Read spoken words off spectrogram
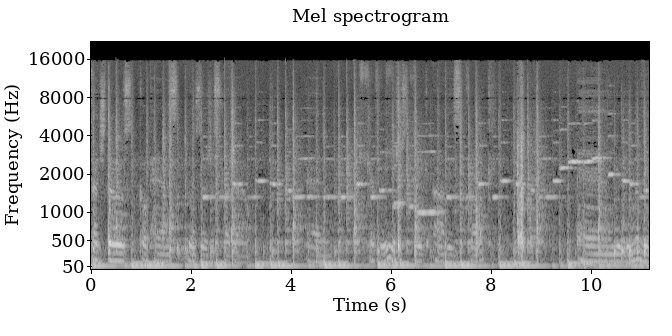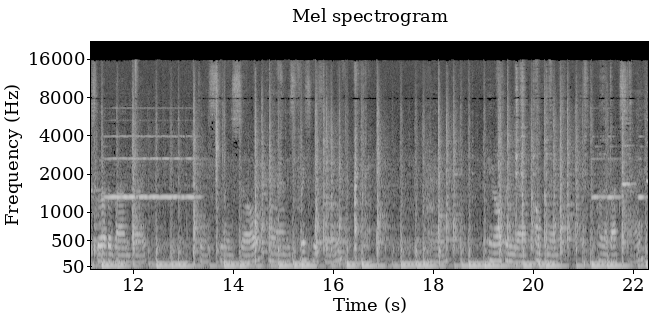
touch those cock hands, those are just fragile. And carefully, you just take out this clock and you remove this rubber band by this doing so, and it's frisbee thing. And you open the component on the back side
